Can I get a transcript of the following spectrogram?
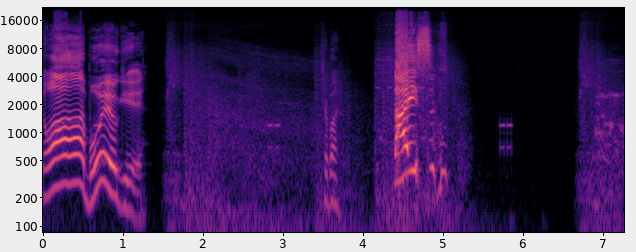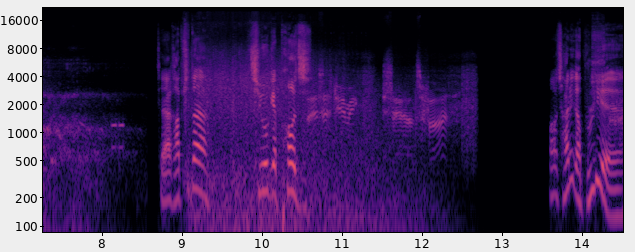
와 뭐해 여기? 제발. 나이스! 굿 자 갑시다. 지옥의 퍼지 아 자리가 불리해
